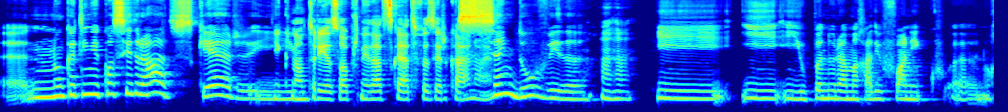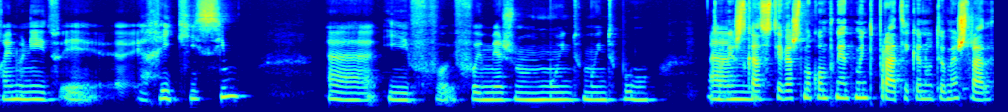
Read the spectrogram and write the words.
eh, nunca tinha considerado sequer. E... e, que não terias a oportunidade, se calhar, de fazer cá, não é? Sem dúvida. Uhum. E, e, e, o panorama radiofónico uh, no Reino Unido é, é riquíssimo uh, e foi, foi mesmo muito, muito bom. Então, um, neste caso, tiveste uma componente muito prática no teu mestrado.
